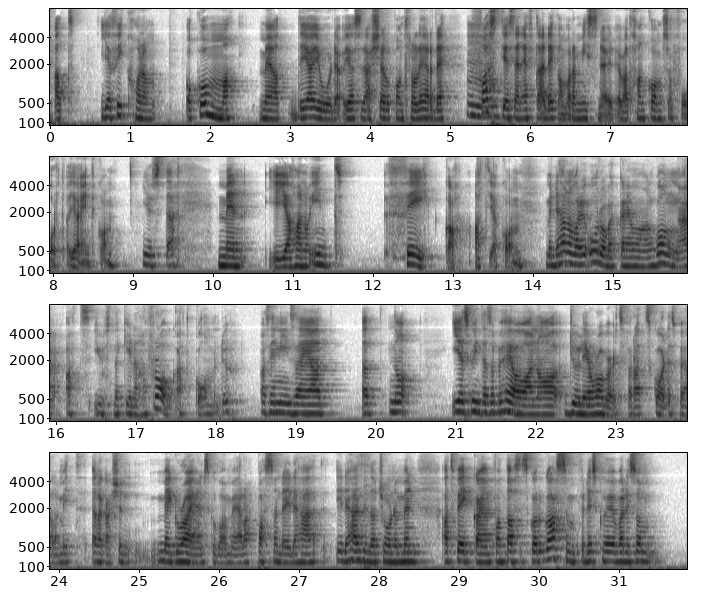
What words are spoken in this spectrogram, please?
att jag fick honom att komma med att det jag gjorde och jag sådär själv kontrollerade fast jag sen efter det kan vara missnöjd över att han kom så fort och jag inte kom. Just det. Men jag har nog inte fejkat att jag kom. Men det har nog varit oroväckande många gånger att just när killen har frågat kom du? Och sen inser jag att, att nå, jag skulle inte ens behöva någon Julia Roberts för att skådespela mitt, eller kanske Meg Ryan skulle vara mera passande i det här, i den här situationen, men att fejka en fantastisk orgasm för det skulle ju varit som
